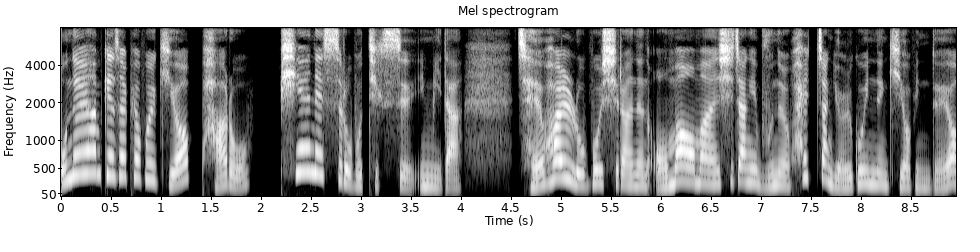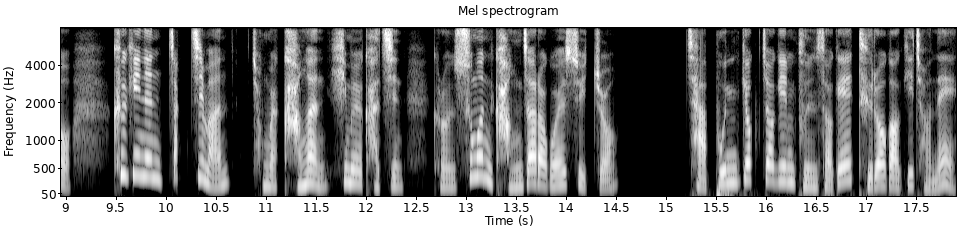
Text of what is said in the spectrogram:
오늘 함께 살펴볼 기업 바로 PNS 로보틱스입니다. 재활 로봇이라는 어마어마한 시장의 문을 활짝 열고 있는 기업인데요. 크기는 작지만 정말 강한 힘을 가진 그런 숨은 강자라고 할 수 있죠. 자, 본격적인 분석에 들어가기 전에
